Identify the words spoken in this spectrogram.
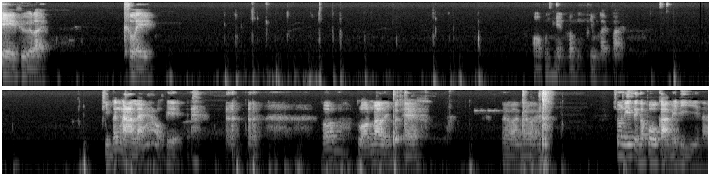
คคืออะไรเคลอ๋อเพิ่งเห็นว่าผมพิมพ์อะไรไป พิมพ์ตั้งนานแล้วพี่ร้อนมากเลยเปิดแอร์ ไม่ไหวไม่ไหว ช่วงนี้สิงคโปร์อากาศไม่ดีนะ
